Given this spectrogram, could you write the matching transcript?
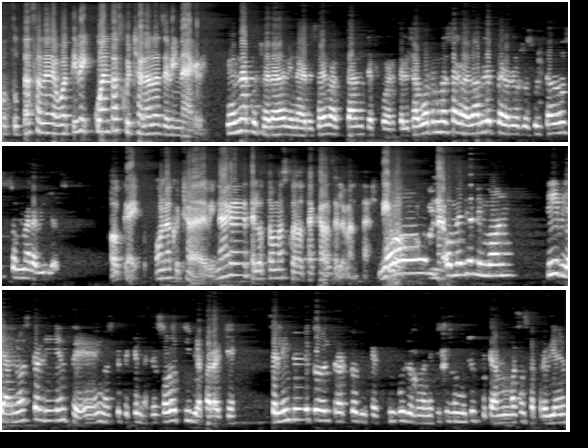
o tu taza de agua tibia y cuántas cucharadas de vinagre. Una cucharada de vinagre, sabe bastante fuerte. El sabor no es agradable, pero los resultados son maravillosos. Ok, una cucharada de vinagre, te lo tomas cuando te acabas de levantar. o, medio limón, tibia, no es caliente, ¿eh? no es que te quemes, es solo tibia para que se limpia todo el tracto digestivo y los beneficios son muchos porque además hasta previene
